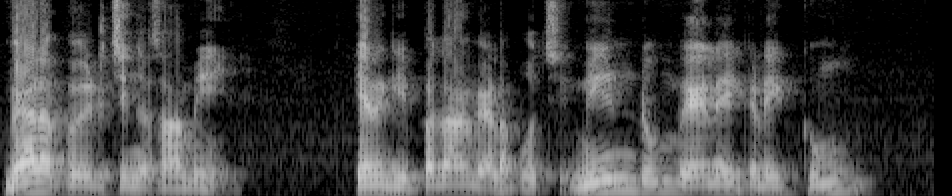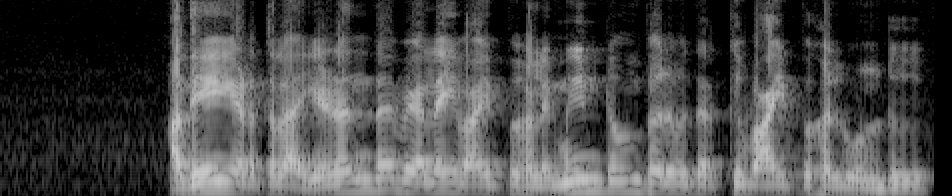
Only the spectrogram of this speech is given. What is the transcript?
வேலை போயிடுச்சுங்க சாமி. எனக்கு இப்பதான் வேலை போச்சு. மீண்டும் வேலை கிடைக்கும். அதே இடத்துல இழந்த வேலை வாய்ப்புகளை மீண்டும் பெறுவதற்கு வாய்ப்புகள் உண்டு.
